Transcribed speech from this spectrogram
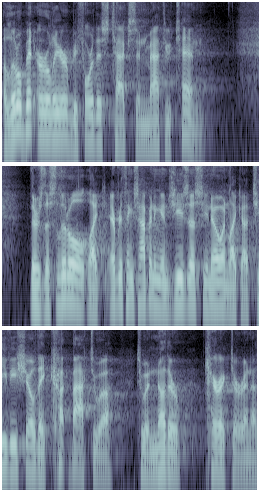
A little bit earlier, before this text in Matthew 10, there's this little, like, everything's happening in Jesus, you know, and like a TV show, they cut back to, a, to another character and a,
